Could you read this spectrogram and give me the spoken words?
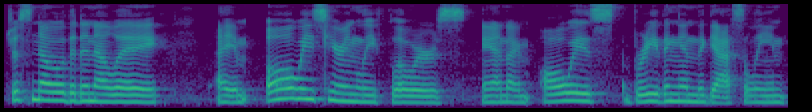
just know that in LA, I am always hearing leaf blowers and I'm always breathing in the gasoline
